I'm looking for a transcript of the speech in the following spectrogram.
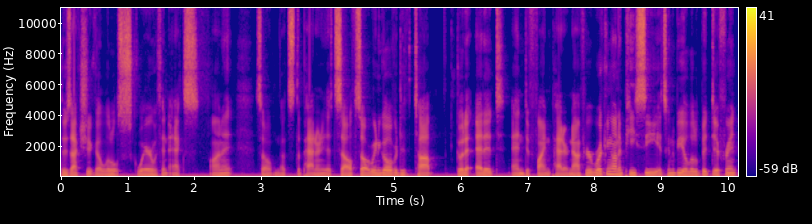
there's actually a little square with an X on it. So that's the pattern itself. So we're gonna go over to the top, go to edit and define pattern. Now if you're working on a PC, it's gonna be a little bit different.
